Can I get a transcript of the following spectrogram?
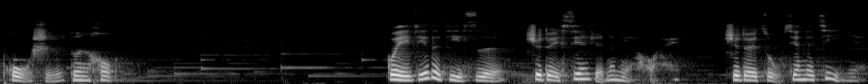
朴实敦厚。鬼节的祭祀是对先人的缅怀，是对祖先的纪念，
